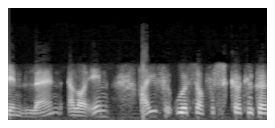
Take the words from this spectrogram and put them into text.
ken, LAN, LAN, hy veroorsaak verskriklike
